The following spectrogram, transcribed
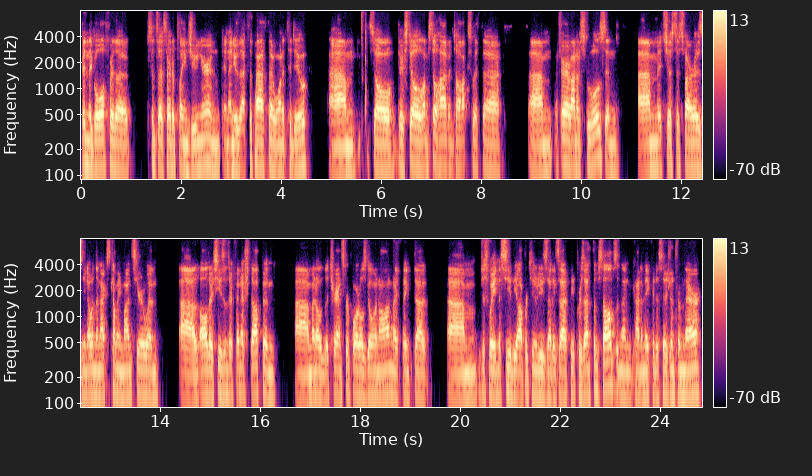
been the goal for the since I started playing junior, and and I knew that's the path I wanted to do. Um, so there's still I'm still having talks with uh, um, a fair amount of schools, and um, it's just as far as you know in the next coming months here when uh, all their seasons are finished up, and um, I know the transfer portal is going on. I think that um, just waiting to see the opportunities that exactly present themselves, and then kind of make a decision from there,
